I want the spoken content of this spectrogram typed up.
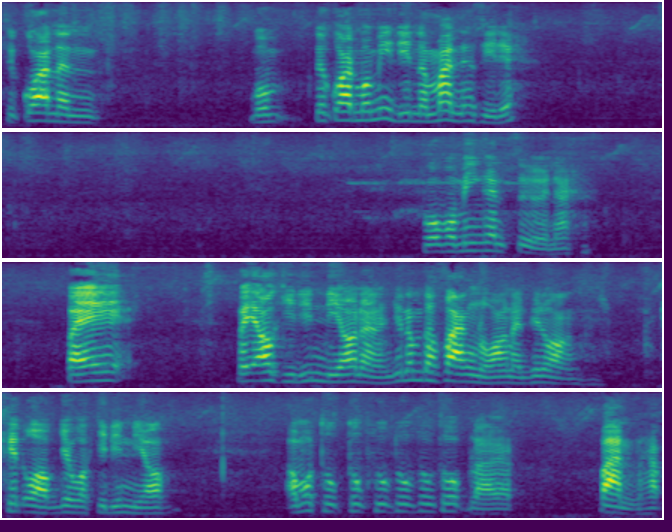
ต่ก่อนนั่นบ่ต่ก่อนบ่มีดินน้ำมันจังซี่เด้พวกบ่มีเงินซื้อนะ ไป ไปเอาขี้ดินเหนียวน่ะอยู่น้ำตะฟังหนองนั่นพี่น้องคิดออกอยู่ว่าขี้ดินเหนียว เอามาทุบทุบทุบทุบทุบทุบแล้วปั่นครับ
